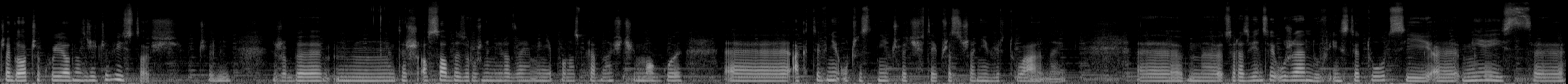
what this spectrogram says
czego oczekuje od nas rzeczywistość. Czyli żeby mm, też osoby z różnymi rodzajami niepełnosprawności mogły e, aktywnie uczestniczyć w tej przestrzeni wirtualnej. Coraz więcej urzędów, instytucji, e, miejsc e,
